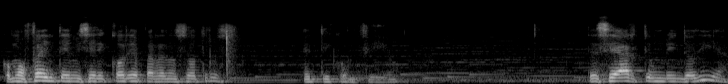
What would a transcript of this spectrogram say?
como fuente de misericordia para nosotros, en ti confío. Desearte un lindo día,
